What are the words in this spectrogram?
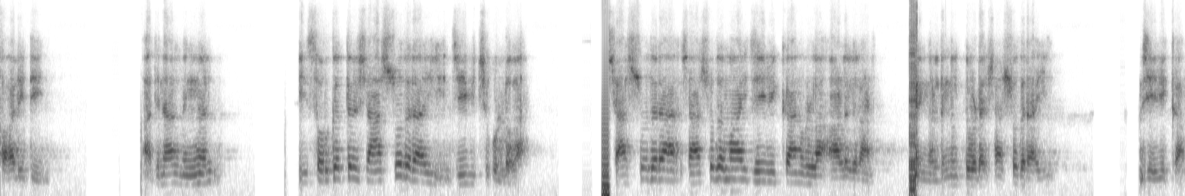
ഖാലിദീൻ. അതിനാൽ നിങ്ങൾ ഈ സ്വർഗത്തിൽ ശാശ്വതരായി ജീവിച്ചു കൊള്ളുക ശാശ്വതര ശാശ്വതമായി ജീവിക്കാനുള്ള ആളുകളാണ് നിങ്ങൾ. നിങ്ങൾക്ക് ഇവിടെ ശാശ്വതരായി ജീവിക്കാം.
